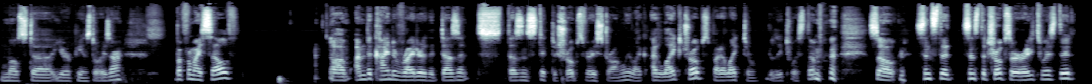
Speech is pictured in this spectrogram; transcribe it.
most uh, European stories are. But for myself, um, I'm the kind of writer that doesn't doesn't stick to tropes very strongly. Like I like tropes, but I like to really twist them. so since the since the tropes are already twisted,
